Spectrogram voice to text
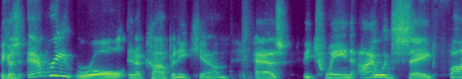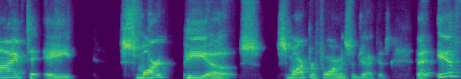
because every role in a company, Kim, has between, I would say, five to eight smart POs, smart performance objectives, that if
